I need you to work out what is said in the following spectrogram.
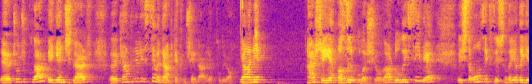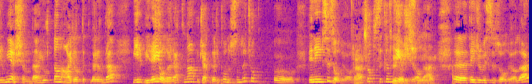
e, çocuklar ve gençler e, kendileri istemeden bir takım şeyler yapılıyor. Yani her şeye hazır ulaşıyorlar. Dolayısıyla işte 18 yaşında ya da 20 yaşında yurttan ayrıldıklarında bir birey olarak ne yapacakları konusunda çok e, deneyimsiz oluyorlar. Evet. Çok sıkıntı tecrübesiz yaşıyorlar. E, tecrübesiz oluyorlar.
